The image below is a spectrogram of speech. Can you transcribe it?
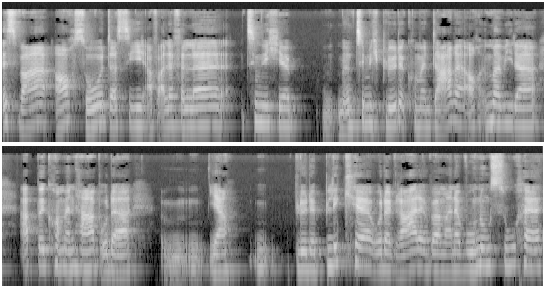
es war auch so, dass sie auf alle Fälle ziemliche ziemlich blöde Kommentare auch immer wieder abbekommen habe oder ähm, ja blöde Blicke oder gerade bei meiner Wohnungssuche,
